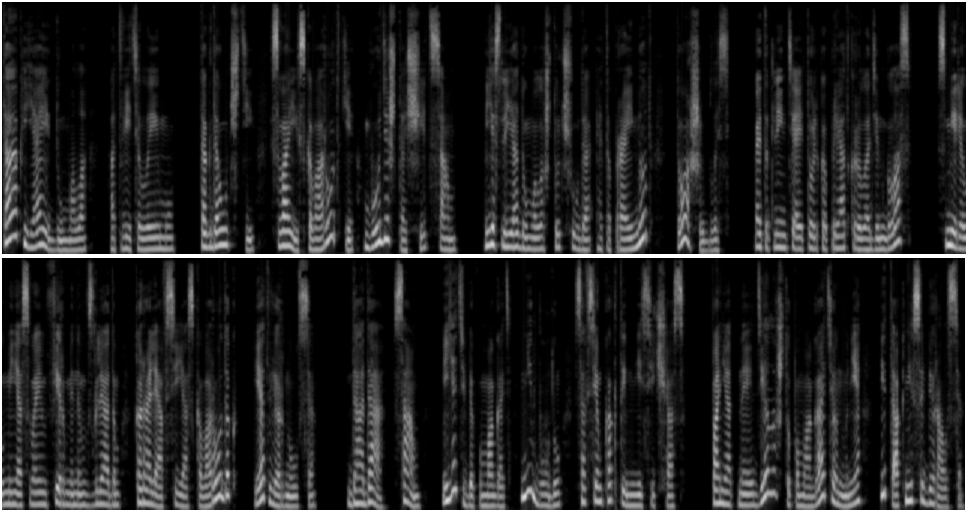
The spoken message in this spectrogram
«Так я и думала», — ответила ему. «Тогда учти, свои сковородки будешь тащить сам. Если я думала, что чудо это проймет, то ошиблась. Этот лентяй только приоткрыл один глаз, смерил меня своим фирменным взглядом короля всея сковородок и отвернулся. «Да-да, сам, я тебе помогать не буду, совсем как ты мне сейчас». Понятное дело, что помогать он мне и так не собирался,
